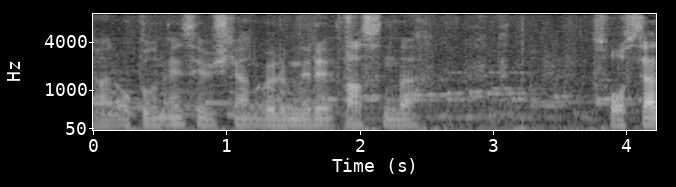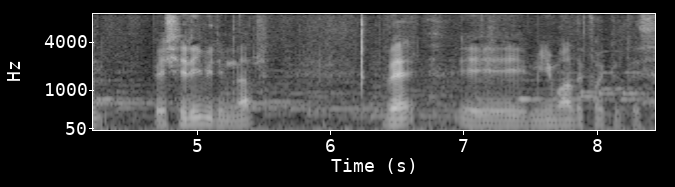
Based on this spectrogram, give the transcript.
Yani okulun en sevişken bölümleri aslında sosyal beşeri bilimler ve eee, mimarlık fakültesi.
